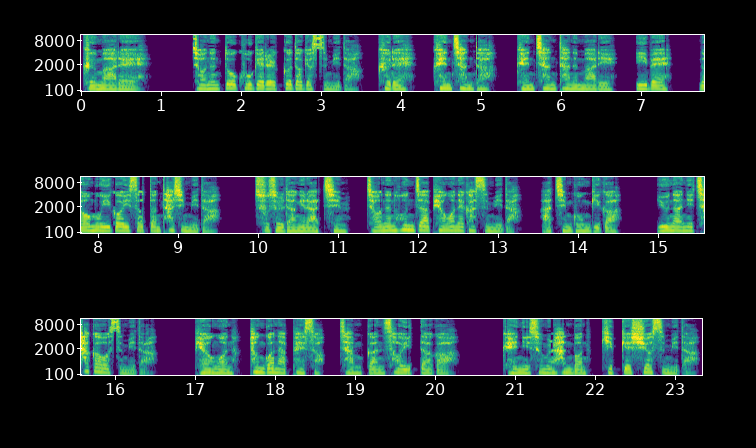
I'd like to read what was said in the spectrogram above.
그 말에 저는 또 고개를 끄덕였습니다. 그래, 괜찮다. 괜찮다는 말이 입에 너무 익어 있었던 탓입니다. 수술 당일 아침, 저는 혼자 병원에 갔습니다. 아침 공기가 유난히 차가웠습니다. 병원 현관 앞에서 잠깐 서 있다가 괜히 숨을 한 번 깊게 쉬었습니다.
